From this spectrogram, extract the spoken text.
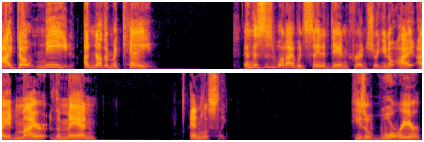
I don't need another McCain. And this is what I would say to Dan Crenshaw. You know, I, I admire the man endlessly. He's a warrior.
